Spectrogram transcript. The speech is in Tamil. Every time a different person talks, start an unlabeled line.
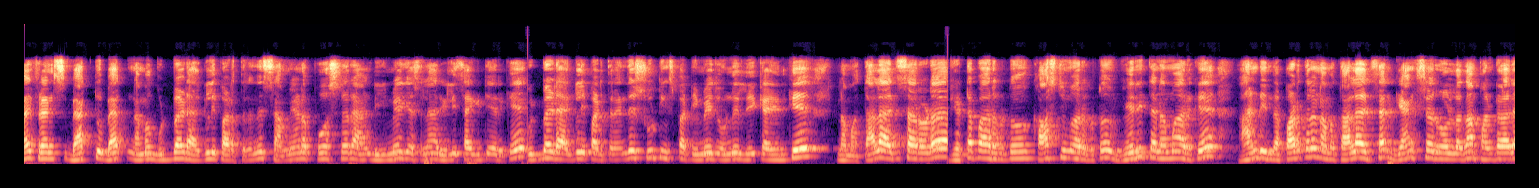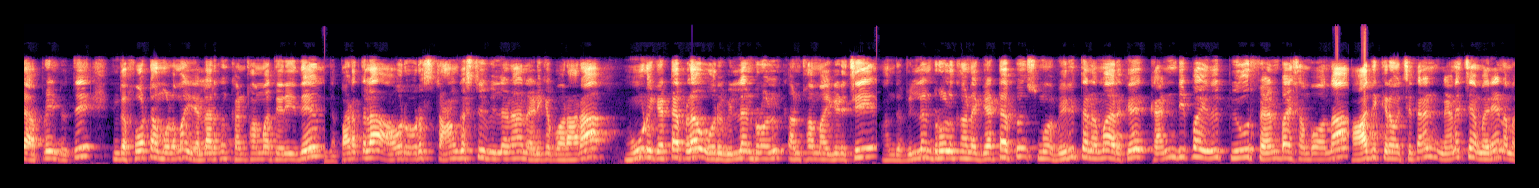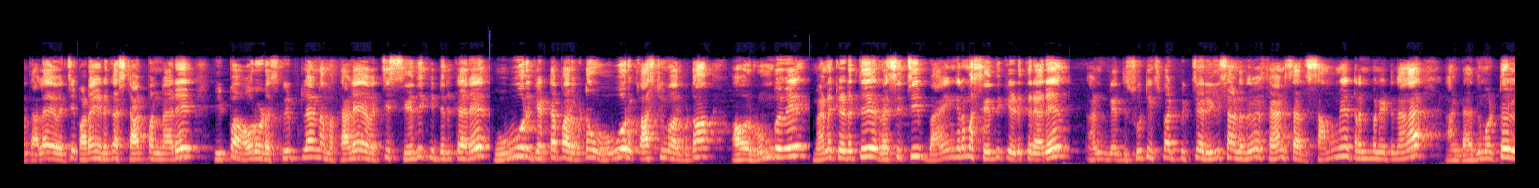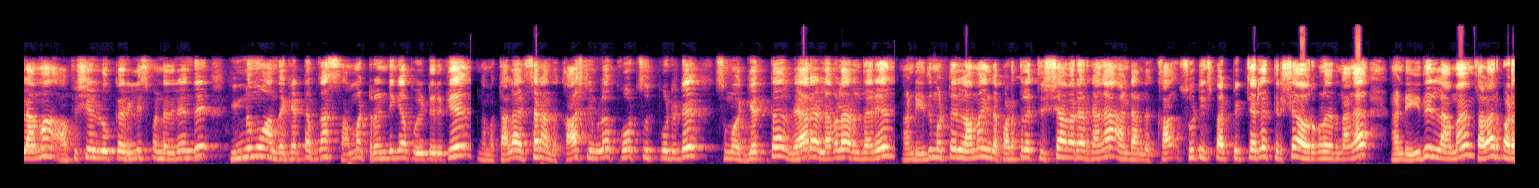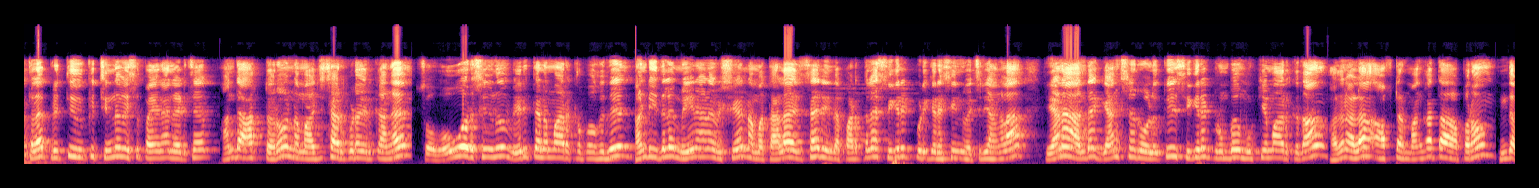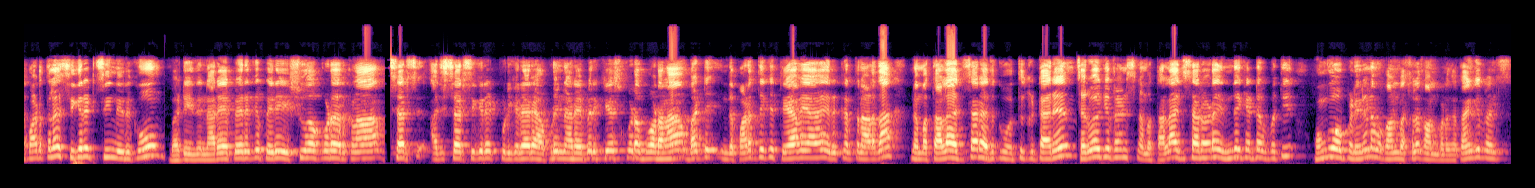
Hi friends back to back நம்ம குட் பேட் அக்லி படத்துலேருந்து செம்மையான போஸ்டர் அண்ட் இமேஜஸ் எல்லாம் ரிலீஸ் ஆகிட்டே இருக்கு. குட் பேட் அக்லி படத்துலேருந்து ஷூட்டிங் ஸ்பாட் இமேஜ் ஒன்று லீக் ஆகிருக்கு நம்ம தலை அஜி சாரோட கெட்டப்பாக இருக்கட்டும் காஸ்டியூமாக இருக்கட்டும் வெறித்தனமாக இருக்கு. அண்ட் இந்த படத்தில் நம்ம தலை அஜி சார் கேங்ஸ்டர் ரோலில் தான் பண்ணுறாரு அப்படின்றது இந்த ஃபோட்டோ மூலமாக எல்லாருக்கும் கன்ஃபார்மாக தெரியுது. இந்த படத்தில் அவர் ஒரு ஸ்ட்ராங்கஸ்ட் வில்லனாக நடிக்க போறாரா? மூணு கெட்டப்பில் ஒரு வில்லன் ரோல் கன்ஃபார்ம் ஆகிடுச்சு. அந்த வில்லன் ரோலுக்கான கெட்டப் சும்மா வெறித்தனமாக இருக்கு. கண்டிப்பாக இது பியூர் ஃபேன் பாய் சம்பவம் தான். ஆதிக்கிற வச்சு தான் நினைச்ச மாதிரியே நம்ம தலையை வச்சு படம் எடுக்க ஸ்டார்ட் பண்ணாரு. இப்போ அவரோட ஸ்கிரிப்ட்ல நம்ம தலையை வச்சு செதுக்கிட்டு இருக்காரு. ஒவ்வொரு கெட்டப்பா இருக்கட்டும் ஒவ்வொரு காஸ்டியூமா இருக்கட்டும் அவர் ரொம்பவே மெனக்கெடுத்து ரசிச்சு பயங்கரமா செதுக்கி எடுக்கிறாரு. அண்ட் நேற்று ஷூட்டிங் ஸ்பாட் பிக்சர் ரிலீஸ் ஆனதுமே ஃபேன்ஸ் அது செம்மையாக ட்ரெண்ட் பண்ணிட்டு இருந்தாங்க. அண்ட் அது மட்டும் இல்லாமல் அஃபிஷியல் லுக்கை ரிலீஸ் பண்ணதுலேருந்து இன்னமும் அந்த கெட்டப் தான் செம்ம ட்ரெண்டிங்காக போயிட்டு இருக்கு. நம்ம தலா சார் அந்த காஸ்டியூமில் கோட் சூட் போட்டுட்டு சும்மா கெத்தா வேற லெவலாக இருந்தார். அண்ட் இது மட்டும் இல்லாமல் இந்த படத்தில் த்ரிஷா வேற இருக்காங்க. அண்ட் அந்த ஷூட்டிங் ஸ்பாட் பிக்சர்ல த்ரிஷா அவர்களும் இருந்தாங்க. அண்ட் இது இல்லாமல் சலார் படத்தில் பிருத்திவிக்கு சின்ன வயசு பையனாக நடிச்ச அந்த ஆக்டரும் நம்ம அஜித் சார் கூட இருக்காங்க. ஸோ ஒவ்வொரு சீனும் வெறித்தனமாக இருக்க போகுது. அண்ட் இதில் மெயினான விஷயம் நம்ம தலா சார் இந்த படத்தில் சிகரெட் பிடிக்கிற சீன் வச்சிருக்காங்களா ஏன்னா அந்த அந்த கேங்ஸ்டர் ரோலுக்கு சிகரெட் ரொம்ப முக்கியமா இருக்குதான். அதனால ஆஃப்டர் மங்காத்தா அப்புறம் இந்த படத்துல சிகரெட் சீன் இருக்கும். பட் இது நிறைய பேருக்கு பெரிய இஷ்யூவா கூட இருக்கலாம். சார் அஜித் சார் சிகரெட் பிடிக்கிறாரு அப்படின்னு நிறைய பேர் கேஸ் கூட போடலாம். பட் இந்த படத்துக்கு தேவையாக இருக்கிறதுனால தான் நம்ம தலா அஜித் சார் அதுக்கு ஒத்துக்கிட்டாரு. சரி ஓகே ஃப்ரெண்ட்ஸ் நம்ம தலா அஜித் சாரோட இந்த கெட்டப் பத்தி உங்க ஒப்பீனியன் நம்ம கான்வர்ஸ்ல கான் பண்ணுங்க. Thank you friends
